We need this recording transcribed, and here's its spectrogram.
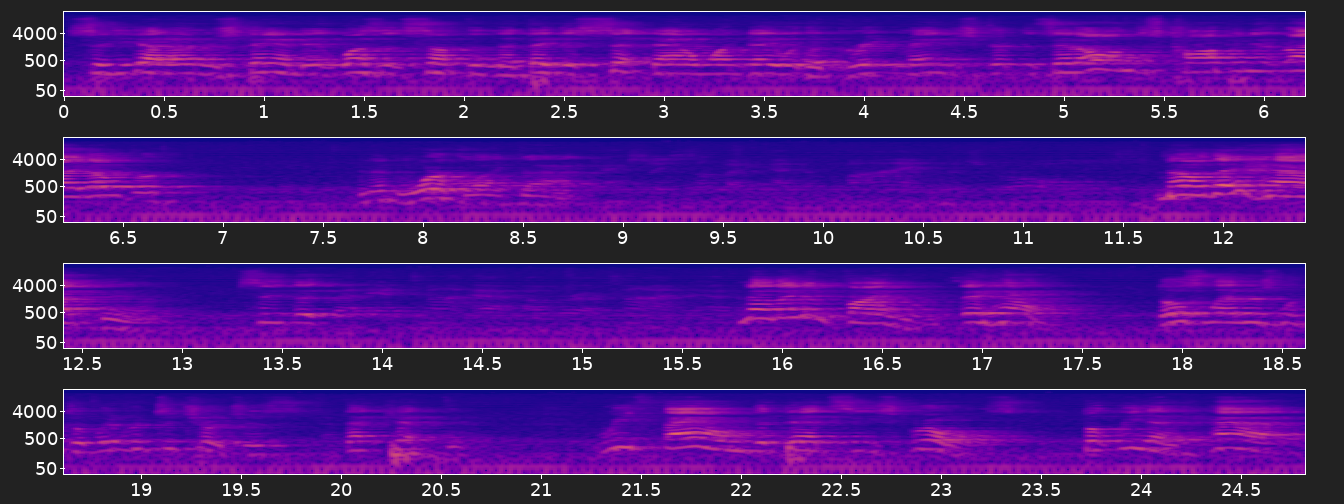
So you got to understand it wasn't something that they just sat down one day with a Greek manuscript and said, "Oh, I'm just copying it right over." It didn't work like that. Actually, somebody had to find the scrolls. No, they had them. See, the, But in time, uh, over a time, they had. No, they didn't find them. They had them. Those letters were delivered to churches that kept them. We found the Dead Sea Scrolls, but we have had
